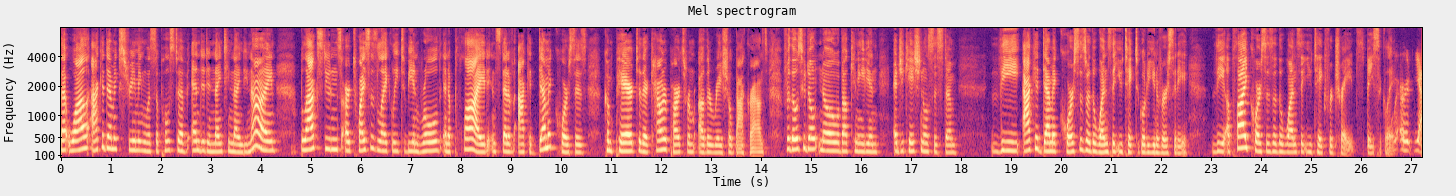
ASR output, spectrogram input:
that while academic streaming was supposed to have ended in 1999, black students are twice as likely to be enrolled in applied instead of academic courses compared to their counterparts from other racial backgrounds. For those who don't know about Canadian educational system, the academic courses are the ones that you take to go to university. The applied courses are the ones that you take for trades, basically or yeah,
